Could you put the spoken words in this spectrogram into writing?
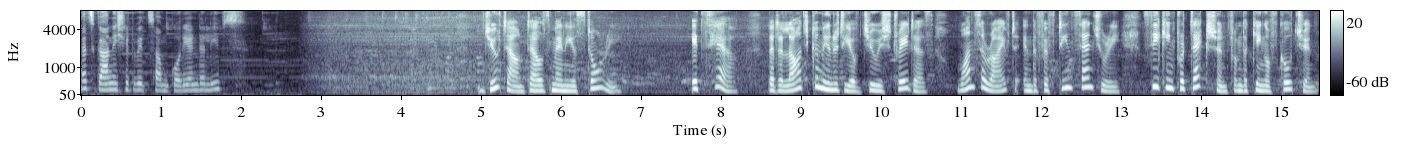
Let's garnish it with some coriander leaves. Jewtown tells many a story. It's here that a large community of Jewish traders once arrived in the 15th century seeking protection from the king of Cochin,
